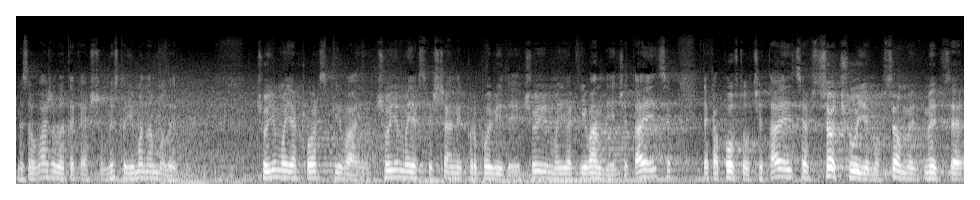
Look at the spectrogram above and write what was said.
ми зауважили таке, що ми стоїмо на молитві, чуємо, як хор співає, чуємо, як священник проповідує, чуємо, як Євангеліє читається, як апостол читається, все чуємо, все ми, ми все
